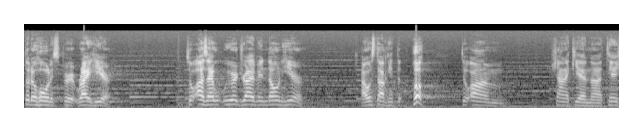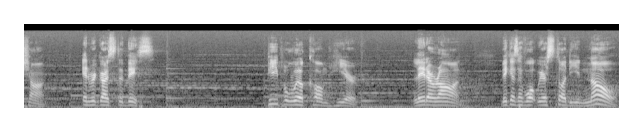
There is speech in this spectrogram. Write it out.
to the Holy Spirit right here. So as I, we were driving down here, I was talking to, huh, to um, Shanaki and uh, Tayshawn in regards to this. People will come here later on because of what we're studying now.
